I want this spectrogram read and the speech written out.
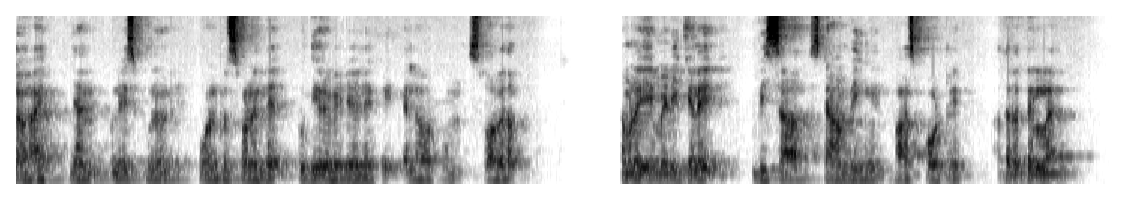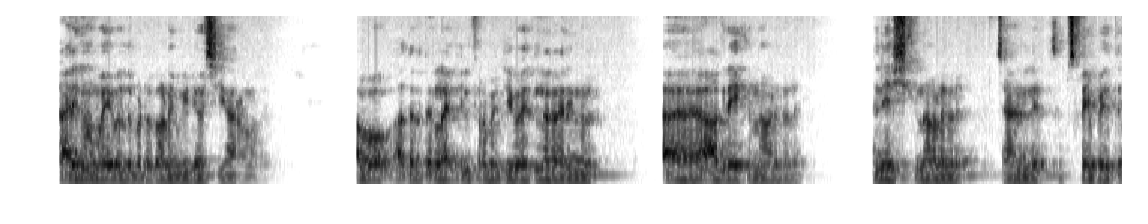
ഹലോ ഹായ് ഞാൻ ഉനൈസ് പുനൂർ വൺ പ്ലസ് വണ്ണിന്റെ പുതിയൊരു വീഡിയോയിലേക്ക് എല്ലാവർക്കും സ്വാഗതം. നമ്മൾ ഈ മെഡിക്കൽ വിസ സ്റ്റാമ്പിങ് പാസ്പോർട്ട് അത്തരത്തിലുള്ള കാര്യങ്ങളുമായി ബന്ധപ്പെട്ടൊക്കെയാണ് വീഡിയോ ചെയ്യാറുള്ളത്. അപ്പോൾ അത്തരത്തിലുള്ള ഇൻഫർമേറ്റീവ് ആയിട്ടുള്ള കാര്യങ്ങൾ ആഗ്രഹിക്കുന്ന ആളുകൾ അന്വേഷിക്കുന്ന ആളുകൾ ചാനൽ സബ്സ്ക്രൈബ് ചെയ്ത്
